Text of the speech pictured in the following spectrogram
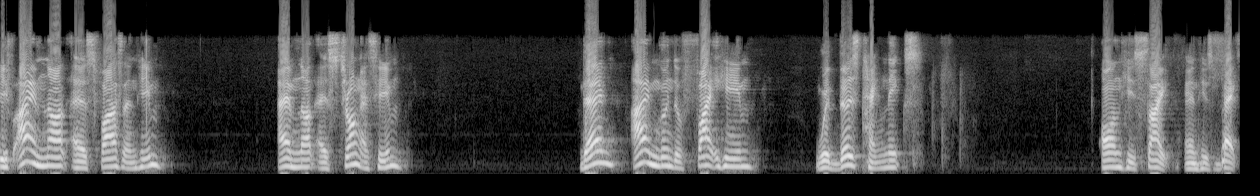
If I am not as fast as him, I am not as strong as him, then I'm going to fight him with these techniques on his side and his back.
